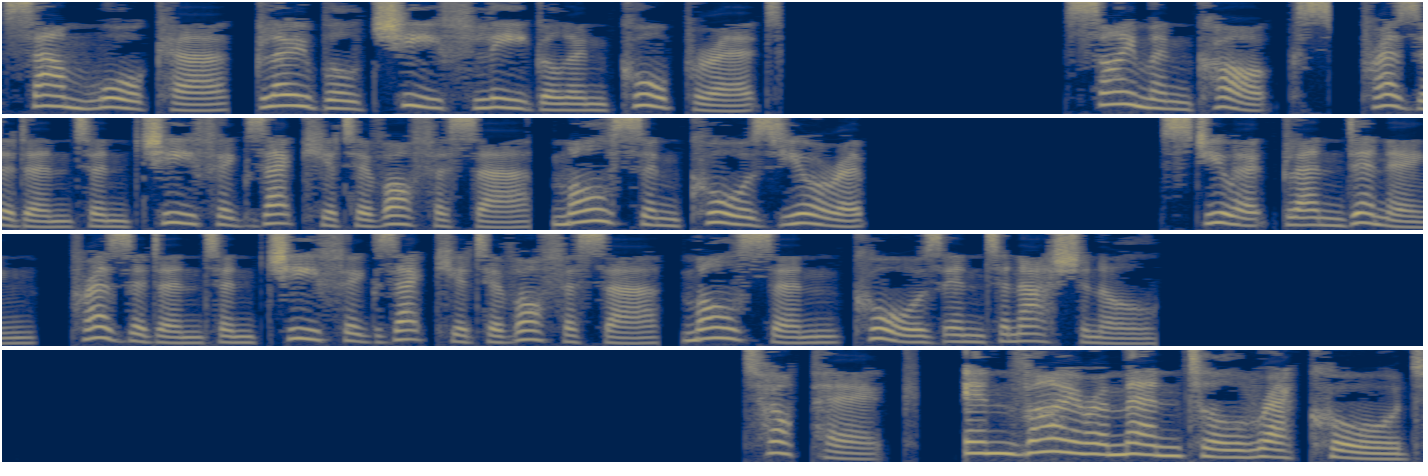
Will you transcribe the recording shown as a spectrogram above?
Sam Walker, Global Chief Legal and Corporate. Simon Cox, President and Chief Executive Officer, Molson Coors Europe. Stuart Glendinning, President and Chief Executive Officer, Molson Coors International Topic: Environmental record.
